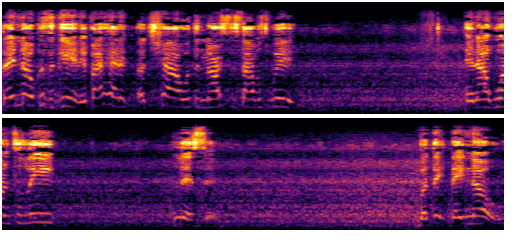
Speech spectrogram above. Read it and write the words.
They know because again, if I had a, a child with the narcissist I was with, and I wanted to leave, listen. But they, they know.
